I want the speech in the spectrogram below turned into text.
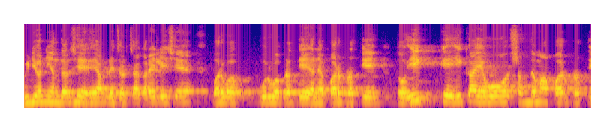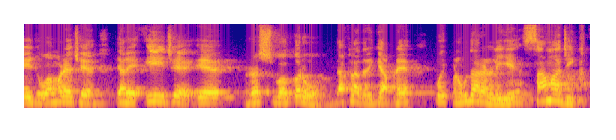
વિડીયોની અંદર છે, એ આપણે ચર્ચા કરેલી છે, પર્વ, પૂર્વ પ્રત્યય અને પર પ્રત્યય. તો ઈક કે ઈકા એવો શબ્દમાં પર પ્રત્યય જોવા મળે છે, ત્યારે ઈ છે એ રસ્વ કરવો. દાખલા તરીકે આપણે કોઈ પણ ઉદાહરણ લઈએ, સામાજિક.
